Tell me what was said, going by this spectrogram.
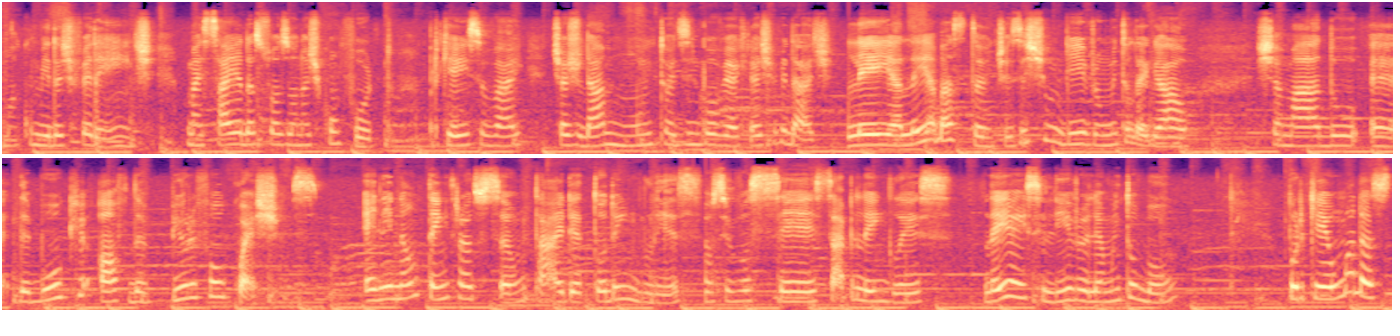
uma comida diferente, mas saia da sua zona de conforto, porque isso vai te ajudar muito a desenvolver a criatividade. Leia, leia bastante. Existe um livro muito legal chamado é, The Book of the Beautiful Questions. Ele não tem tradução, tá? Ele é todo em inglês. Então, se você sabe ler inglês, leia esse livro, ele é muito bom. Porque uma das,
